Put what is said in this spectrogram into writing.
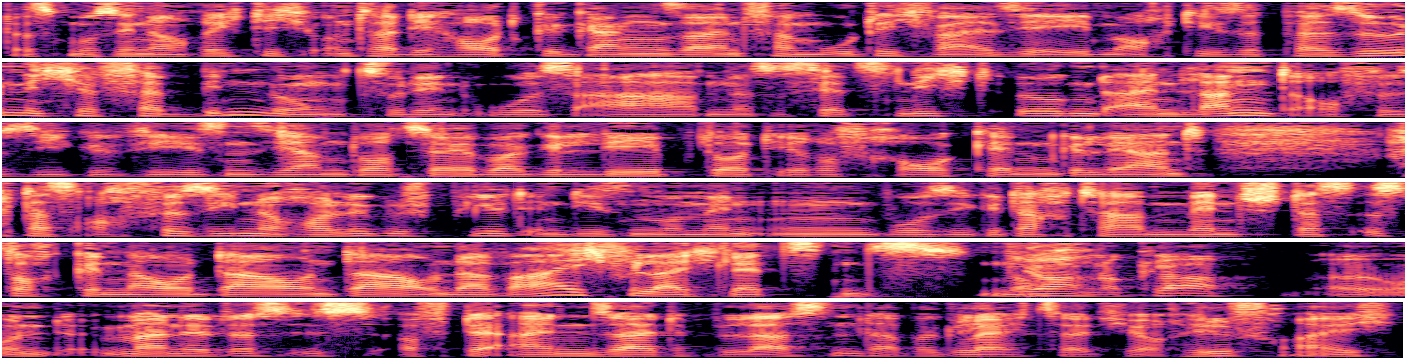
Das muss Ihnen auch richtig unter die Haut gegangen sein, vermute ich, weil Sie eben auch diese persönliche Verbindung zu den USA haben. Das ist jetzt nicht irgendein Land auch für Sie gewesen. Sie haben dort selber gelebt, dort Ihre Frau kennengelernt. Hat das auch für Sie eine Rolle gespielt in diesen Momenten, wo Sie gedacht haben, Mensch, das ist doch genau da und da und da war ich vielleicht letztens noch? Ja, na klar. Und ich meine, das ist auf der einen Seite belastend, aber gleichzeitig auch hilfreich,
